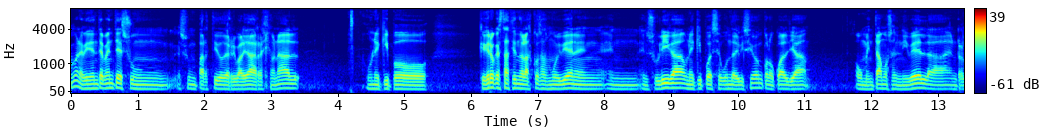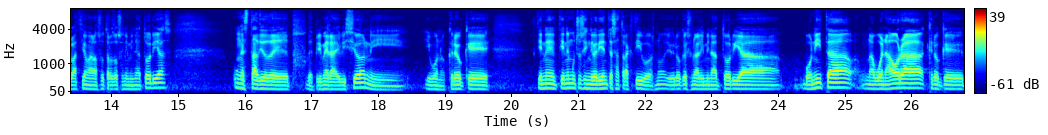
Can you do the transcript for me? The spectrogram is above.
Bueno, evidentemente es un, es un partido de rivalidad regional, un equipo que creo que está haciendo las cosas muy bien en, en, su liga, un equipo de segunda división, con lo cual ya aumentamos el nivel en relación a las otras dos eliminatorias, un estadio de, primera división y, y, bueno, creo que tiene, tiene muchos ingredientes atractivos. ¿no? Yo creo que es una eliminatoria bonita, una buena hora, creo que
